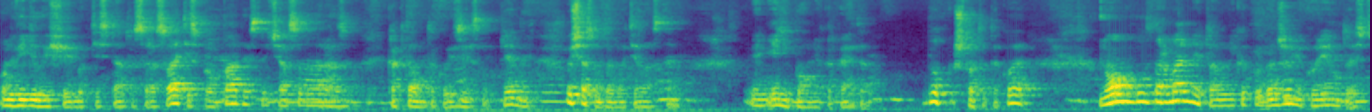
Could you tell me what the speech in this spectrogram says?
он видел еще и Бхактисиданту Сарасвати, с Прабхупадой встречался два раза, как там такой известный преданный. Ну, сейчас он давно тело оставил. Я, я не помню, какая-то, ну, что-то такое. Но он был нормальный, там никакой ганджу не курил, то есть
